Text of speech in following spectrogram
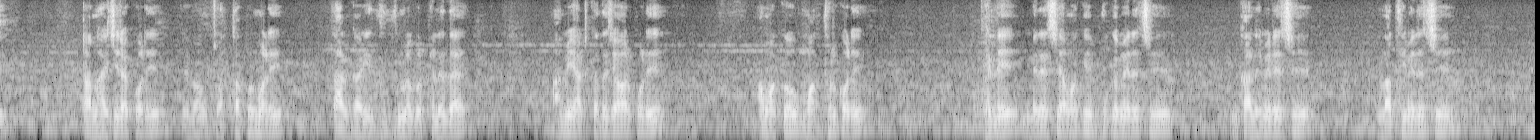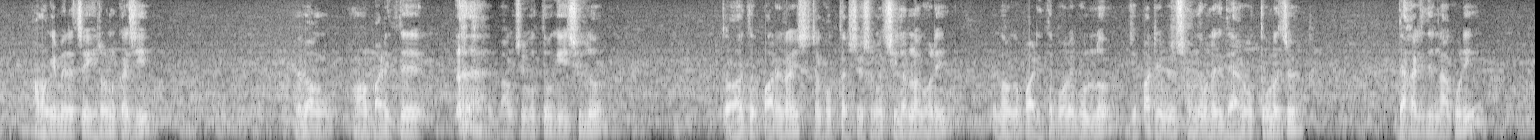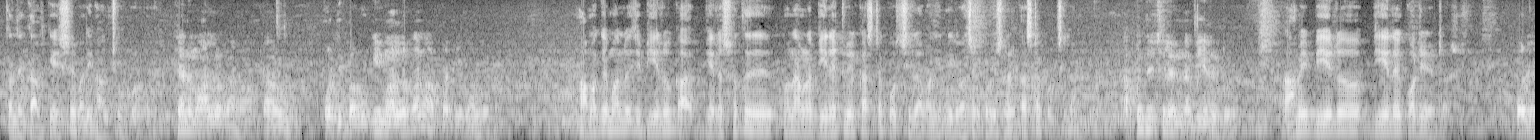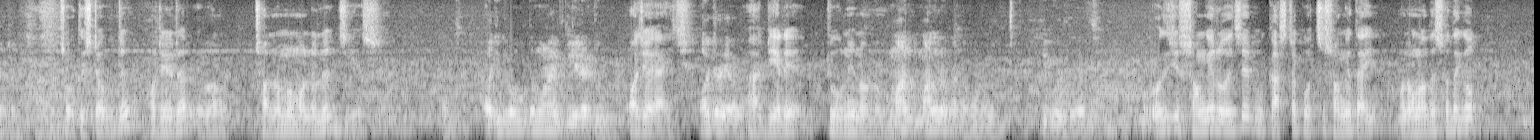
টানাহাজিরা করে এবং চত্থাপ্পর মারে, তার গাড়ি দু তিনবার করে ফেলে দেয়। আমি আটকাতে যাওয়ার পরে আমাকেও মারধর করে, ফেলে মেরেছে আমাকে, বুকে মেরেছে, গালে মেরেছে, লাথি মেরেছে, আমাকে মেরেছে হিরণ কাজী। এবং আমার বাড়িতে ভাঙচুর করতেও গিয়েছিল। তো হয়তো পারে নাই সেটা করতে সে সময় ছিলাম না ঘরে। আমাকে বাড়িতে পরে বলল যে পার্টি অফিসের সন্ধ্যাবেলায় দেখা করতে বলেছে দেখা যদি না করি তাহলে কালকে এসে বাড়ি ভাঙচুর করবে। কেন মারলো কেন? আপনার প্রদীপবাবুকেই মারলো কেন? আপনাকেই মারলো আমাকে মানলো যে বিএলও বিএলের সাথে মানে আমরা বিএলএ টু এর কাজটা করছিলাম আর কি নির্বাচন কমিশনের কাজটা করছিলাম। আপনি তো ছিলেন না বিএলএ টু। আমি বিএলও বিএলএ কোঅর্ডিনেটর কোঅর্ডিনেটর হ্যাঁ। চৌত্রিশটা বুথে কোঅর্ডিনেটর এবং ছ নম্বর মণ্ডলের জিএস। আচ্ছা। অজিতবাবু তো মনে হয় বিএলএ টু অজয় আইচ অজয় হ্যাঁ বিএলএ টু উনি ন নম্বর। মারলো কেন? কোনো কী বলতে চাইছি? ওদের যে সঙ্গে রয়েছে কাজটা করছে সঙ্গে তাই। মানে ওনাদের সাথে কেউ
